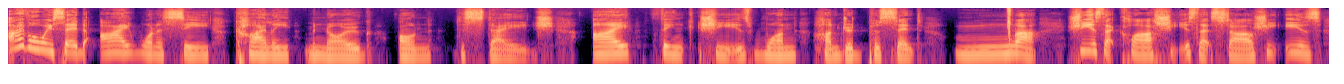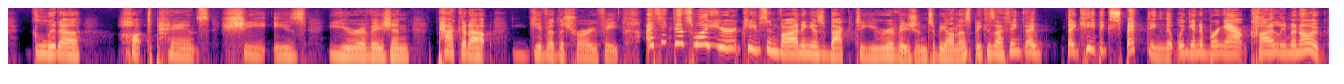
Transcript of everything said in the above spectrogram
I've always said I want to see Kylie Minogue on the stage. I think she is 100% mwah. She is that class. She is that style. She is glitter hot pants. She is Eurovision. Pack it up, give her the trophy. I think that's why Europe keeps inviting us back to Eurovision, to be honest, because I think they they keep expecting that we're going to bring out Kylie Minogue.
